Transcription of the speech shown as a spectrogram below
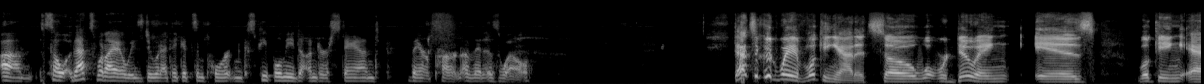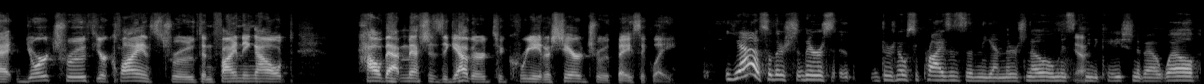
Um, so that's what I always do, and I think it's important because people need to understand their part of it as well. That's a good way of looking at it. So what we're doing is looking at your truth, your client's truth, and finding out how that meshes together to create a shared truth, basically. Yeah, so there's there's there's no surprises in the end. There's no miscommunication about well,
